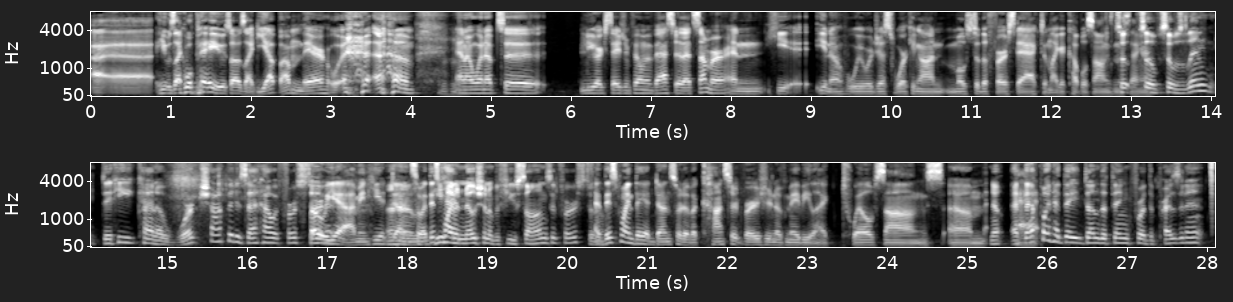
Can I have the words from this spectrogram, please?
Uh, he was like, "We'll pay you." So I was like, "Yep, I'm there." um, And I went up to New York Stage and Film at Vassar that summer, and he, you know, we were just working on most of the first act and like a couple songs in the so, second. so, so was Lin? Did he kind of workshop it? Is that how it first started? oh yeah, I mean, he had done. so Um, at this he point, had a notion of a few songs at first. Or? At this point, they had done sort of a concert version of maybe like 12 songs. Um, no, at that point, had they done the thing for the president?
